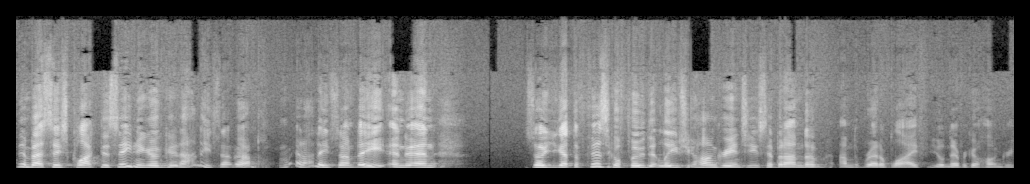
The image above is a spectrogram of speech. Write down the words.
Then about six o'clock this evening, you're gonna go, I need something. Man, I need something to eat. And and so you got the physical food that leaves you hungry, and Jesus said, But I'm the, I'm the bread of life. You'll never go hungry.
